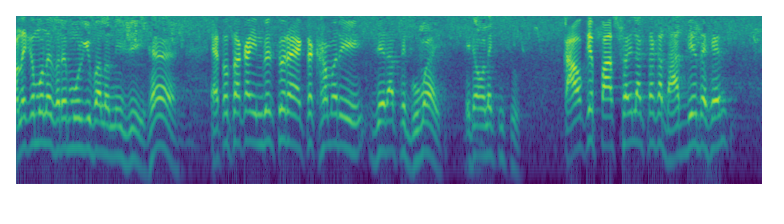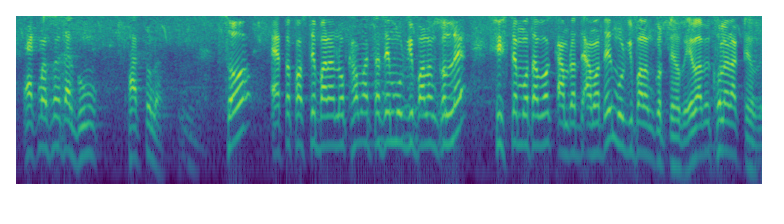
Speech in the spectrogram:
অনেকে মনে করে মুরগি পালন ইজি হ্যাঁ। এত টাকা ইনভেস্ট করে একটা খামারে যে রাত্রে ঘুমায়, এটা অনেক কিছু। কাউকে পাঁচ ছয় লাখ টাকা ধার দিয়ে দেখেন, এক মাস পরে তার ঘুম থাকতো না। সো এত কষ্টে বানানো খামারটাতে মুরগি পালন করলে সিস্টেম মোতাবেক আমরা আমাদের মুরগি পালন করতে হবে, এভাবে খোলা রাখতে হবে।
